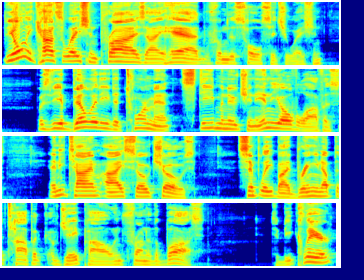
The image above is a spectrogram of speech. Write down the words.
The only consolation prize I had from this whole situation was the ability to torment Steve Mnuchin in the Oval Office anytime I so chose, simply by bringing up the topic of Jay Powell in front of the boss. To be clear,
